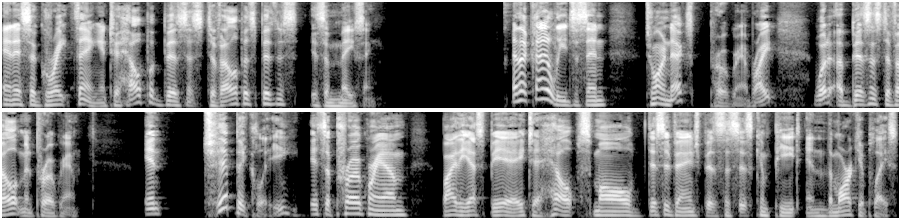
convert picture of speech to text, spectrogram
And it's a great thing. And to help a business develop its business is amazing. And that kind of leads us in to our next program, right? What a business development program. And typically, it's a program by the SBA to help small disadvantaged businesses compete in the marketplace.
